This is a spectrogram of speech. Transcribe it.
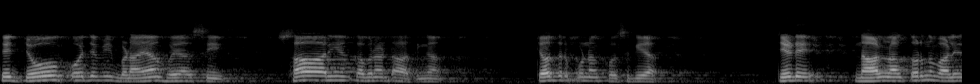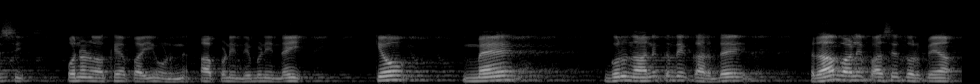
ਤੇ ਜੋ ਕੁਝ ਵੀ ਬਣਾਇਆ ਹੋਇਆ ਸੀ, ਸਾਰੀਆਂ ਕਬਰਾਂ ਢਾਤੀਆਂ ਚੌਧਰਪੁਣਾ ਖੁੱਸ ਗਿਆ। ਜਿਹੜੇ ਨਾਲ ਨਾਲ ਤੁਰਨ ਵਾਲੇ ਸੀ, ਉਹਨਾਂ ਨੂੰ ਆਖਿਆ, ਭਾਈ, ਹੁਣ ਆਪਣੀ ਨਿਭਣੀ ਨਹੀਂ। ਕਿਉਂ? ਮੈਂ ਗੁਰੂ ਨਾਨਕ ਦੇ ਘਰ ਦੇ ਰਾਹ ਵਾਲੇ ਪਾਸੇ ਤੁਰ ਪਿਆ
